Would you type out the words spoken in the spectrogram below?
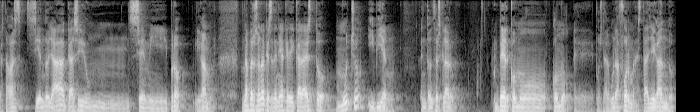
estabas siendo ya casi un semi-pro. digamos. Una persona que se tenía que dedicar a esto mucho y bien. Entonces, claro, ver cómo, cómo eh, pues de alguna forma está llegando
